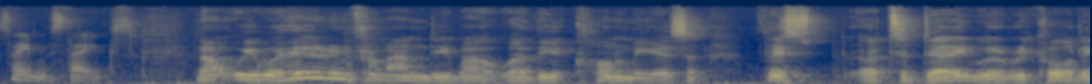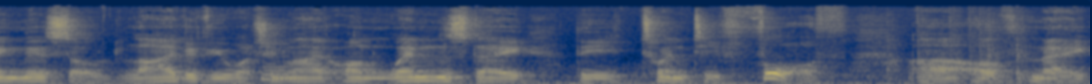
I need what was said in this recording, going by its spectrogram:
same mistakes. Now, we were hearing from Andy about where the economy is. And this uh, today, we're recording this, or live if you're watching mm. live, on Wednesday, the 24th uh, of May,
